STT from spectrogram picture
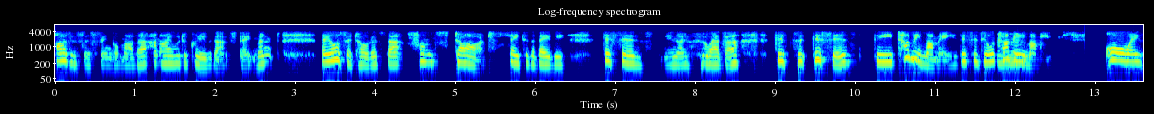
I was a single mother, and I would agree with that statement. They also told us that from start, say to the baby, this is, you know, whoever, this, this is the tummy mummy. This is your tummy mm-hmm. mummy. Always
